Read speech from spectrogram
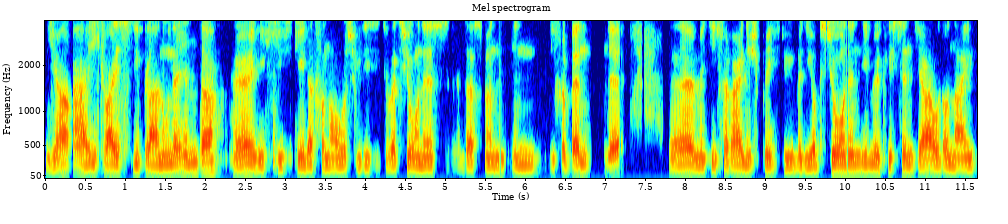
ja, ich weiß die Planung dahinter. Ich, ich, gehe davon aus, wie die Situation ist, dass man in die Verbände mit den Vereinen spricht über die Optionen, die möglich sind, ja oder nein.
